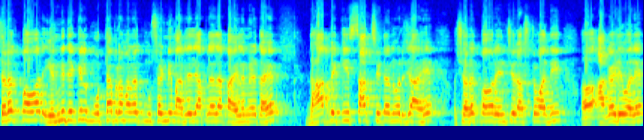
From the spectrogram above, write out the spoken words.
शरद पवार यांनी देखील मोठ्या प्रमाणात मुसंडी मारलेली आपल्याला पाहायला मिळत आहे. दहापैकी सात सीटांवर जे आहे शरद पवार यांची राष्ट्रवादी आघाडीवर आहे.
